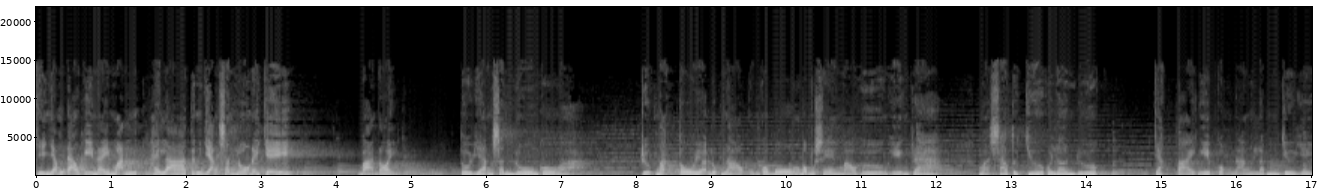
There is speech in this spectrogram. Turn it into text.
Chị nhắm đau kỳ này mạnh Hay là tính giảng sanh luôn đây chị? Bà nói, Tôi giảng sanh luôn cô à. Trước mắt tôi lúc nào cũng có bốn bông sen màu hường hiện ra, Mà sao tôi chưa có lên được? Chắc tại nghiệp còn nặng lắm chứ gì.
